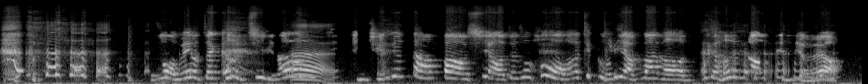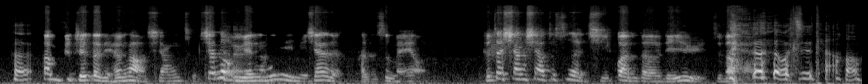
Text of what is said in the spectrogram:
可是我没有在客气，然后一群就大爆笑，就说：“嚯，这鼓励阿妈哦，这很好听，有没有？” 他们就觉得你很好相处，像那种语言能力，你现在的可能是没有。可在乡下，这是很奇怪的俚语，知道吗？我知道。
